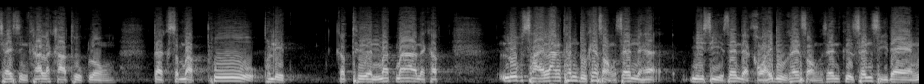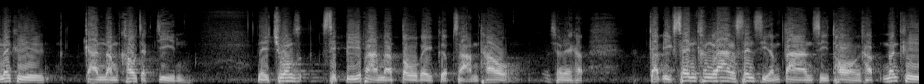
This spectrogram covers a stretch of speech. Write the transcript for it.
ใช้สินค้าราคาถูกลง แต่สำหรับผู้ผลิตกระเทือนมากๆนะครับรูปซ้ายล่างท่านดูแค่ 2 เส้นนะฮะมี 4 เส้นแต่ขอให้ดูแค่ 2 เส้น คือเส้นสีแดงนั่นคือ การนำเข้าจากจีน ในช่วง 10 ปีที่ผ่านมาโตไปเกือบ 3 เท่าใช่ไหมครับกับอีกเส้นข้างล่างเส้นสีน้ำตาลสีทองครับ นั่นคือ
